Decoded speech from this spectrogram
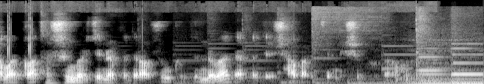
আমার কথা শুনবার জন্য আপনাদের অসংখ্য ধন্যবাদ, আপনাদের সবার জন্য শুভকামনা।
